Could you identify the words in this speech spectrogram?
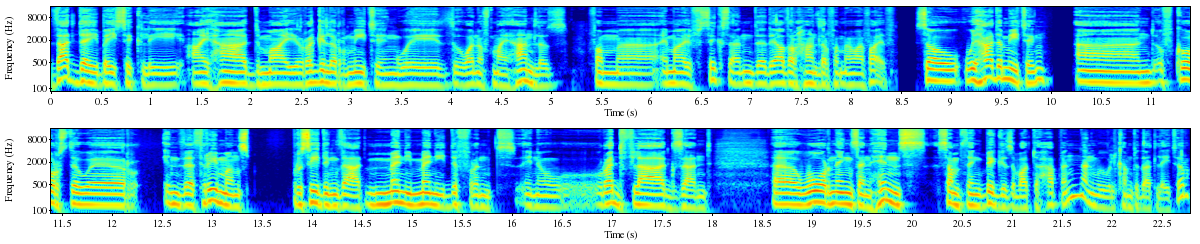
That day, basically, I had my regular meeting with one of my handlers from uh, MI6 and the other handler from MI5. So we had a meeting, and of course, there were in the three months preceding that many, many different, you know, red flags and uh, warnings and hints something big is about to happen, and we will come to that later.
